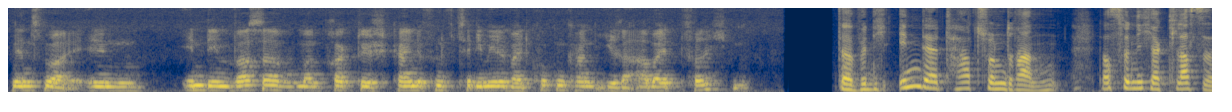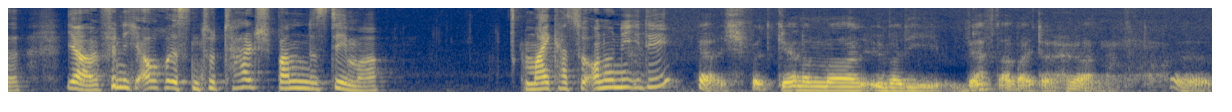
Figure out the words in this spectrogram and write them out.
nenn's mal, in, in dem Wasser, wo man praktisch keine fünf Zentimeter weit gucken kann, ihre Arbeit verrichten. Da bin ich in der Tat schon dran. Das finde ich ja klasse. Ja, finde ich auch, ist ein total spannendes Thema. Mike, hast du auch noch eine Idee? Ja, ich würde gerne mal über die Werftarbeiter hören. Äh,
